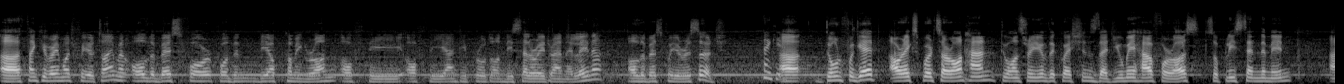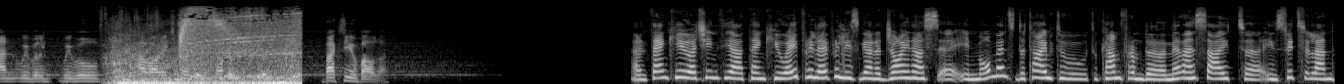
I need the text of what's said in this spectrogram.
uh, thank you very much for your time and all the best for, for the, the upcoming run of the, of the anti-proton decelerator and ELENA. All the best for your research. Thank you. Uh, don't forget, our experts are on hand to answer any of the questions that you may have for us, so please send them in and we will, we will have our experts. Back to you, Paula. And thank you, Achintya. Thank you, April. April is going to join us uh, in moments. The time to, to come from the Meyrin site uh, in Switzerland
